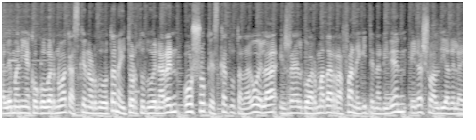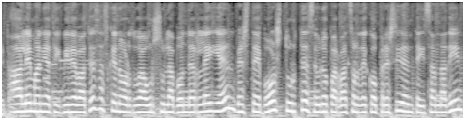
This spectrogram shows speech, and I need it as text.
Alemaniako gobernuak azken orduotan aitortu duen arren oso kezkatuta dagoela Israelgo armada Rafan egiten ari den erasoaldia dela eta. Alemaniatik bide batez azken ordua Ursula von der Leyen beste bost urtez Europar batzordeko presidente izan dadin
